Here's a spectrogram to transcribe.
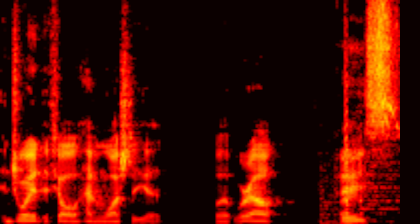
Enjoy it if y'all haven't watched it yet. But we're out. Peace.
